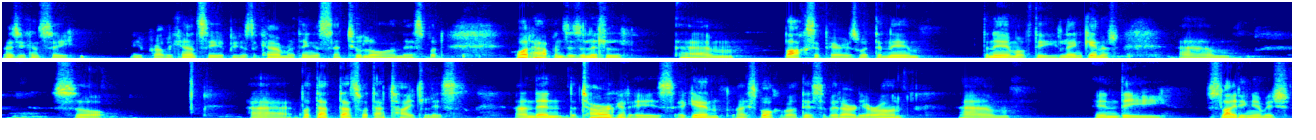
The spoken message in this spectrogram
As you can see, you probably can't see it because the camera thing is set too low on this, but what happens is a little um, box appears with the name the name of the link in it. Um, so uh, but that that's what that title is. And then the target is again I spoke about this a bit earlier on um, in the sliding image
